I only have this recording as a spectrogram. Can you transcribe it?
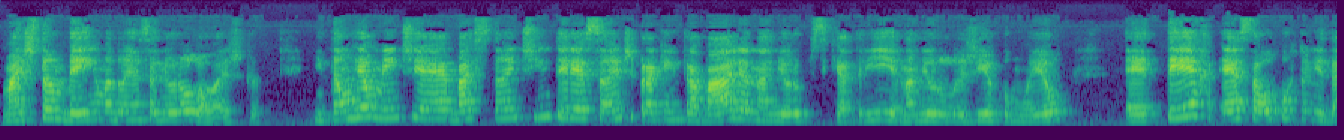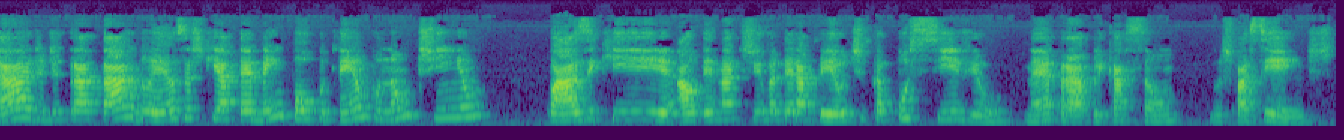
mas também uma doença neurológica. Então, realmente é bastante interessante para quem trabalha na neuropsiquiatria, na neurologia como eu, é, ter essa oportunidade de tratar doenças que até bem pouco tempo não tinham quase que alternativa terapêutica possível né, para aplicação nos pacientes.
